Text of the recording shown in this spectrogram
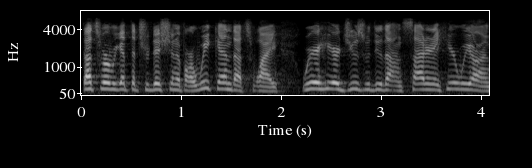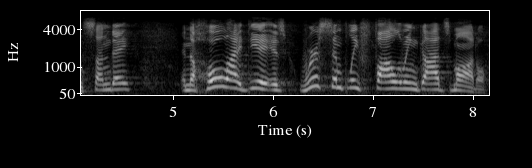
That's where we get the tradition of our weekend. That's why we're here. Jews would do that on Saturday. Here we are on Sunday. And the whole idea is we're simply following God's model.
